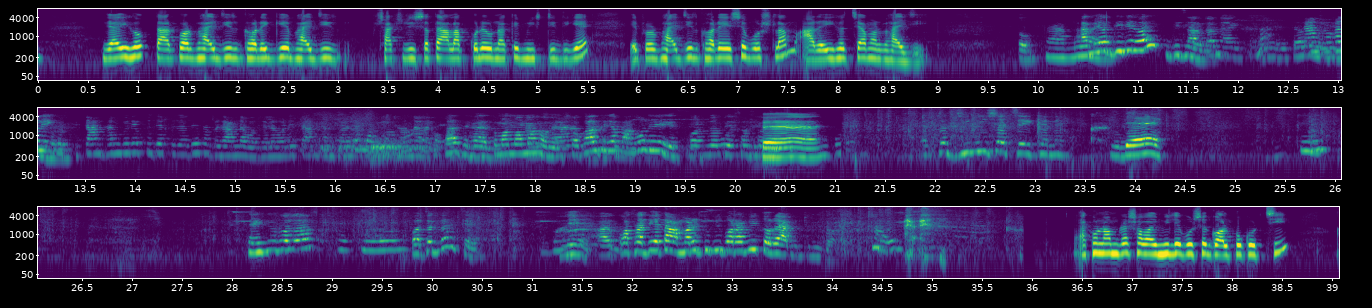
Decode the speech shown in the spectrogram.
যাই হোক, তারপর ভাইজির ঘরে গিয়ে ভাইজির শাশুড়ির সাথে আলাপ করে ওনাকে মিষ্টি দিয়ে এরপর ভাইজির ঘরে এসে বসলাম আর এই হচ্ছে আমার ভাইজি। আমিও দিদি হই? দিদি হই। চান সকালেই করছি। চান খান করে পূজা টুজা দিয়ে তারপরে রান্না বসালে চান খান করে এই ঠান্ডা লাগে সকাল থেকে তোমার মামা হবে। সকাল থেকে পাগল হয়ে গেছে। হ্যাঁ। একটা জিনিস আছে এখানে। দেখ। থ্যাংক ইউ বলো। পছন্দ হয়েছে? নে, আর কথা দিয়ে তো আমারই টুপি পরাবি তোরে আমি টুপি পরাবো। এখন আমরা সবাই মিলে বসে গল্প করছি।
